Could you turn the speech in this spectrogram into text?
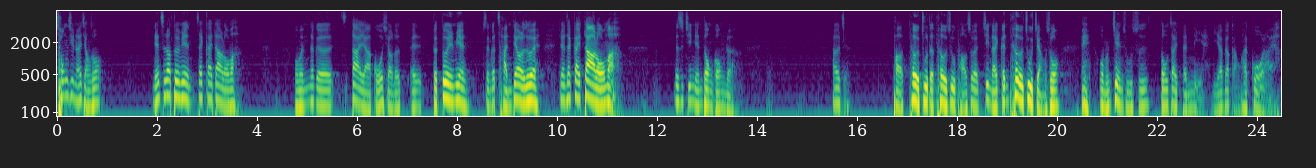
冲进来讲说：“你还知道对面在盖大楼吗？我们那个大雅国小的呃的对面，整个铲掉了，对不对？”现在在盖大楼嘛，那是今年动工的。他就跑特助的特助跑出来进来跟特助讲说：“哎，我们建筑师都在等你，你要不要赶快过来啊？”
